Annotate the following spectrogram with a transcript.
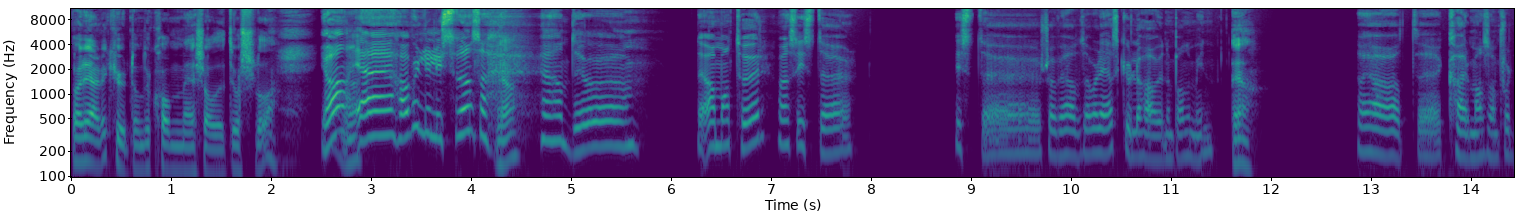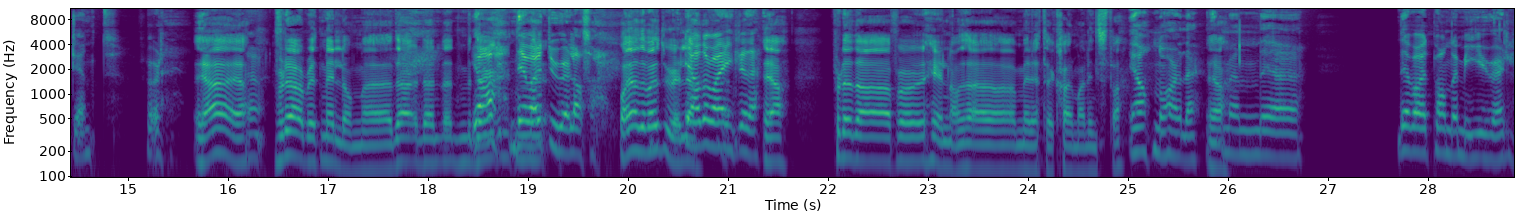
Det var jævlig kult om du kom med showet til Oslo, da. Ja, Ja. jeg har veldig lyst til det, altså. Ja. Jeg hadde jo det Amatør var siste, siste show jeg hadde. Det var det jeg skulle ha under pandemien. Ja. Så jeg har hatt eh, karma som fortjent før det. Ja, ja, ja. For det har blitt mellom eh, det, er- det, det, Ja, det var et uhell, altså. Å ja, det var et uhell, Ja, ja. det var egentlig det. ja. For, det da, for hele navnet er Merete Karma Lindstad. Ja, nå har det det. Ja. Men det, det var et pandemiuhell.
